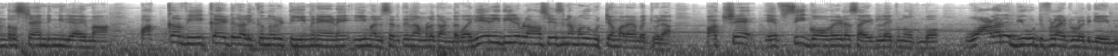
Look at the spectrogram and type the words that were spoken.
അണ്ടർസ്റ്റാൻഡിങ് ഇല്ലായ്മ പക്ക വീക്കായിട്ട് കളിക്കുന്ന ഒരു ടീമിനെയാണ് ഈ മത്സരത്തിൽ നമ്മൾ കണ്ടത്. വലിയ രീതിയിൽ ബ്ലാസ്റ്റേഴ്സിന് നമുക്ക് കുറ്റം പറയാൻ പറ്റില്ല പക്ഷേ എഫ് സി ഗോവയുടെ സൈഡിലേക്ക് നോക്കുമ്പോൾ വളരെ ബ്യൂട്ടിഫുൾ ആയിട്ടുള്ള ഒരു ഗെയിം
